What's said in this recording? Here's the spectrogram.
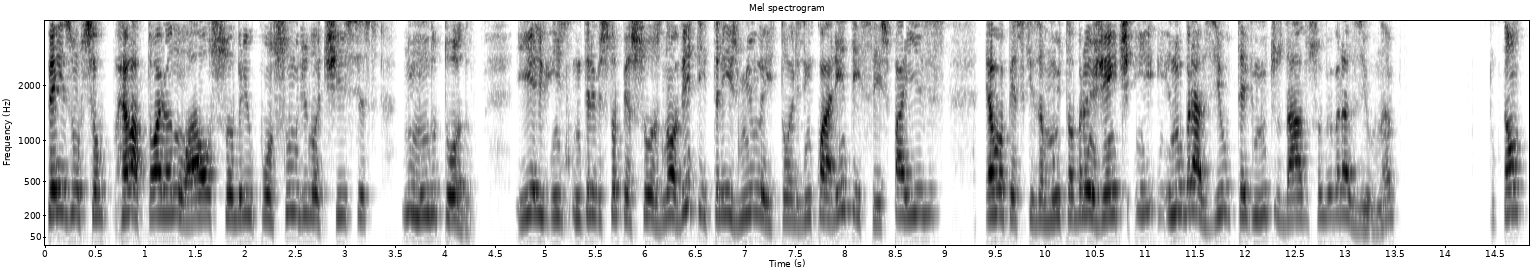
fez um seu relatório anual sobre o consumo de notícias no mundo todo. E ele entrevistou pessoas, 93 mil leitores em 46 países, é uma pesquisa muito abrangente e, e no Brasil teve muitos dados sobre o Brasil, né? Então,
